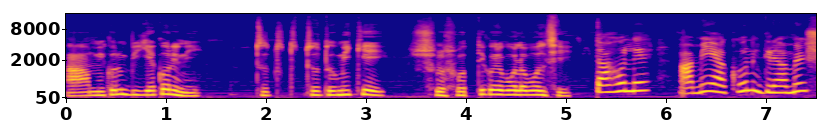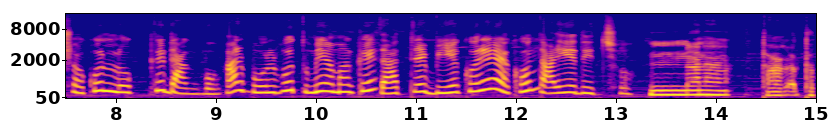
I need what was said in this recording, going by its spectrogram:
আমি কোনো বিয়ে করিনি। তুমি কে? সত্যি করে বলে বলছি। তাহলে আমি এখন গ্রামের সকল লোককে ডাকবো আর বলব তুমি আমাকে রাত্রে বিয়ে করে এখন তাড়িয়ে দিচ্ছ। না না না, থাক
